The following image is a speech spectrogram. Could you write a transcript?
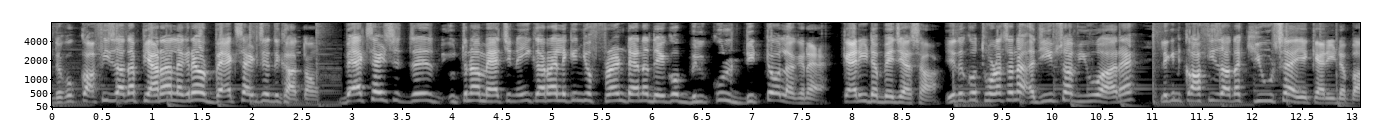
देखो काफ़ी ज़्यादा प्यारा लग रहा है और बैक साइड से दिखाता हूँ। बैक साइड से उतना मैच नहीं कर रहा लेकिन जो फ्रंट है ना देखो बिल्कुल डिटो लग रहा है कैरी डब्बे जैसा। ये देखो थोड़ा सा ना अजीब सा व्यू आ रहा है। लेकिन काफ़ी ज़्यादा क्यूट सा है ये कैरी डब्बा।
